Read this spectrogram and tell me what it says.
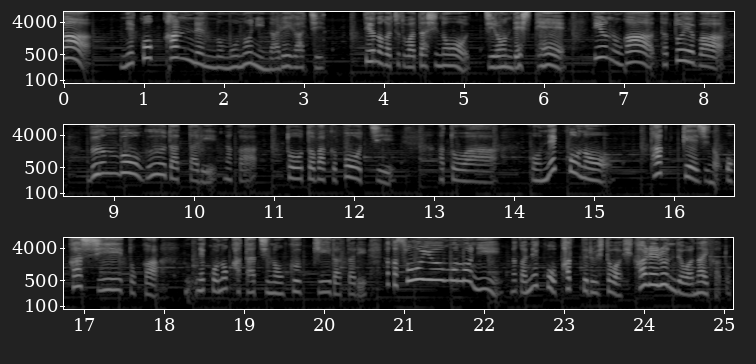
が猫関連のものになりがちっていうのがちょっと私の持論でしてっていうのが例えば文房具だったりなんかトートバッグポーチあとはこう猫のパッケージのお菓子とか猫の形のクッキーだったりなんかそういうものになんか猫を飼ってる人は惹かれるんではないかと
